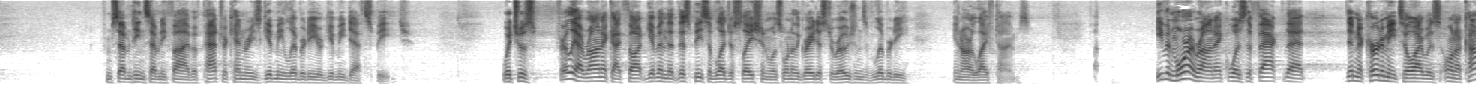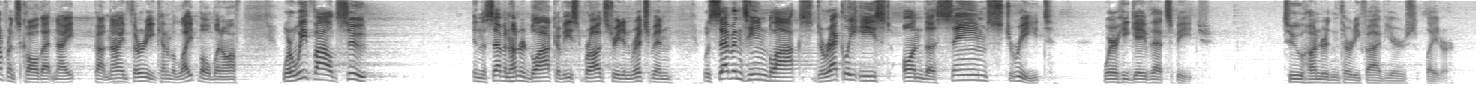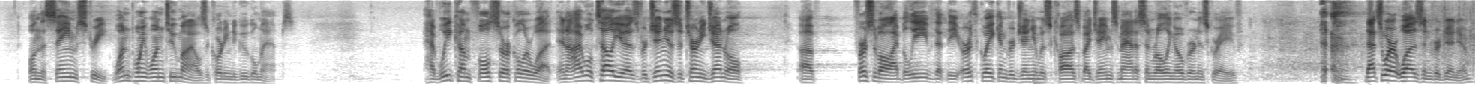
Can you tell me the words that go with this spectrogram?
from 1775 of Patrick Henry's Give Me Liberty or Give Me Death speech, which was fairly ironic, I thought, given that this piece of legislation was one of the greatest erosions of liberty in our lifetimes. Even more ironic was the fact that didn't occur to me till I was on a conference call that night, about 9:30, kind of a light bulb went off, where we filed suit in the 700 block of East Broad Street in Richmond was 17 blocks directly east on the same street where he gave that speech 235 years later. On the same street, 1.12 miles according to Google Maps. Have we come full circle or what? And I will tell you, as Virginia's Attorney General, uh, first of all, I believe that the earthquake in Virginia was caused by James Madison rolling over in his grave. That's where it was in Virginia.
